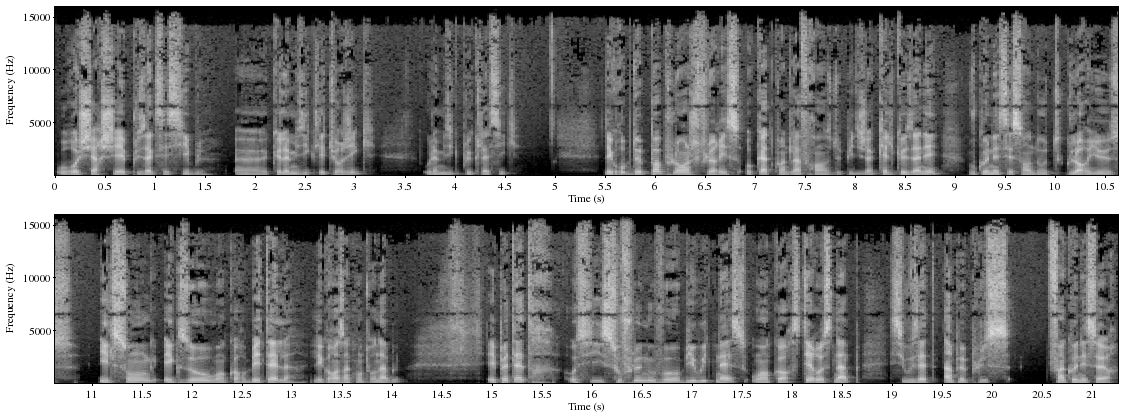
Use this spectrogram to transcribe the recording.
ou recherché, plus accessible euh, que la musique liturgique ou la musique plus classique. Des groupes de pop louange fleurissent aux quatre coins de la France depuis déjà quelques années. Vous connaissez sans doute Glorious, Hillsong, Exo ou encore Bethel, les grands incontournables. Et peut-être aussi Souffle Nouveau, Be Witness ou encore Stereosnap si vous êtes un peu plus fin connaisseur.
